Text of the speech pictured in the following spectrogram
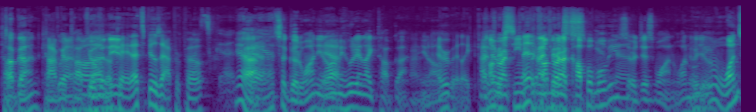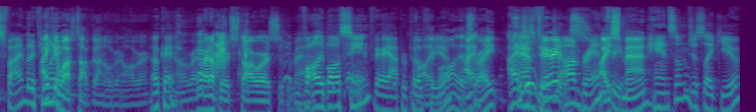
Top, Top Gun. Gun. Can Top Gun. Top Gun? the need. okay, that feels apropos. That's good. Yeah, that's a good one. You know, Yeah. I mean, who didn't like Top Gun? You know, Everybody liked- I've I never throw in- seen it. Can I throw in a couple movies Yeah. or just one? One movie. One's fine, but if you I want can watch Top Gun over and over. Okay. You know, right, right up there with Star Wars, Superman. volleyball scene, very apropos for you. That's right. I this am is very on brand. for you. Iceman. handsome, just like you.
